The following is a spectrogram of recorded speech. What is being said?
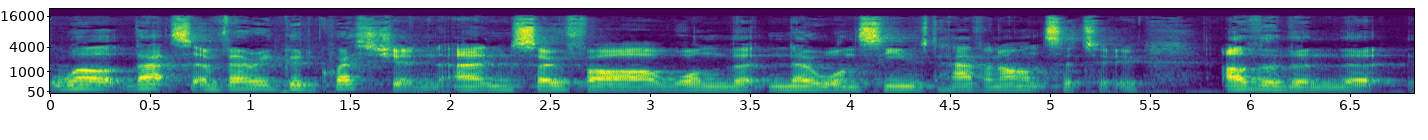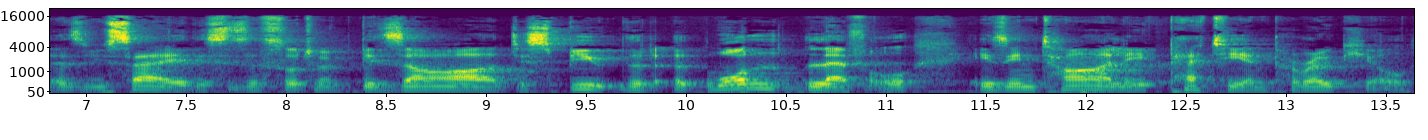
Well, that's a very good question, and so far one that no one seems to have an answer to other than that, as you say, this is a sort of bizarre dispute that at one level is entirely petty and parochial.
